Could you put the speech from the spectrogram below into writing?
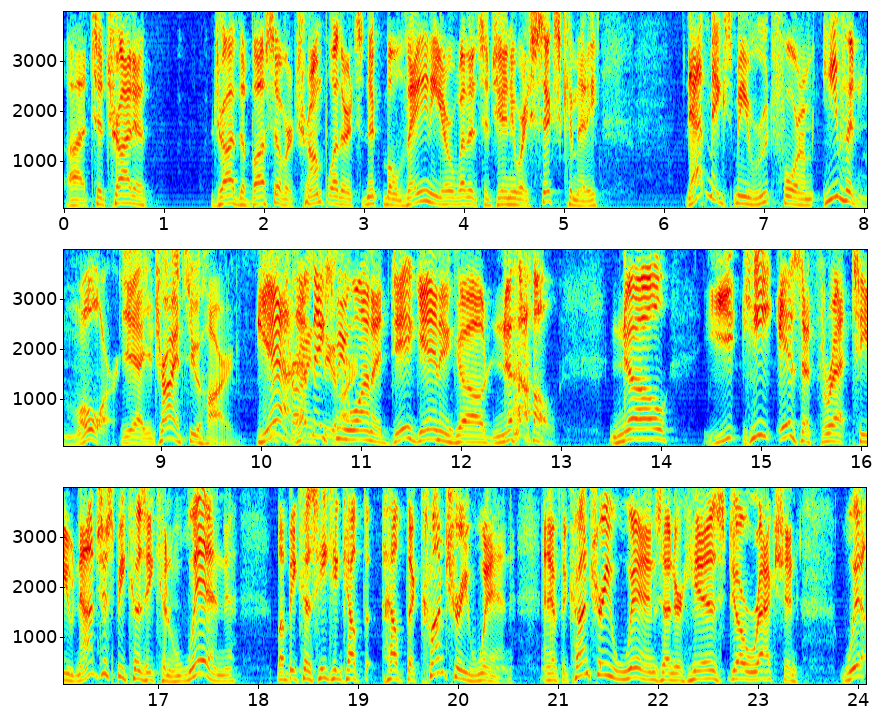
uh, to try to drive the bus over Trump, whether it's Mick Mulvaney or whether it's a January 6th committee, that makes me root for him even more. Yeah, you're trying too hard. Yeah, that makes me want to dig in and go, no, no, y- he is a threat to you, not just because he can win, but because he can help the, help the country win. And if the country wins under his direction, we,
